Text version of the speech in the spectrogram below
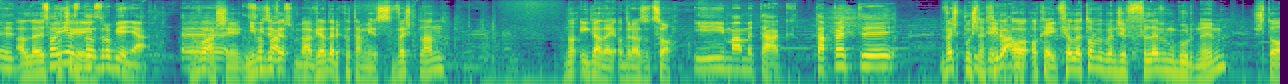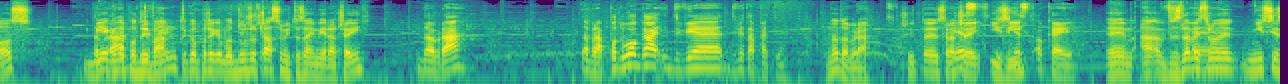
y, ale co poczekaj. jest do zrobienia? No E, właśnie, nie widzę. zobaczmy. Wi a wiaderko tam jest. Weź plan. No i gadaj od razu, co? I mamy tak, tapety... Weź pójść na chwilę. okej, fioletowy będzie w lewym górnym. Sztos. Biegnę Dobra, po dywan, czekaj. tylko poczekaj, bo dużo Jeszcze- czasu mi to zajmie raczej. Dobra. Dobra, podłoga i dwie, dwie tapety. No dobra, czyli to jest raczej jest, easy. Jest okej. Ym, a z lewej E, strony nic nie,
